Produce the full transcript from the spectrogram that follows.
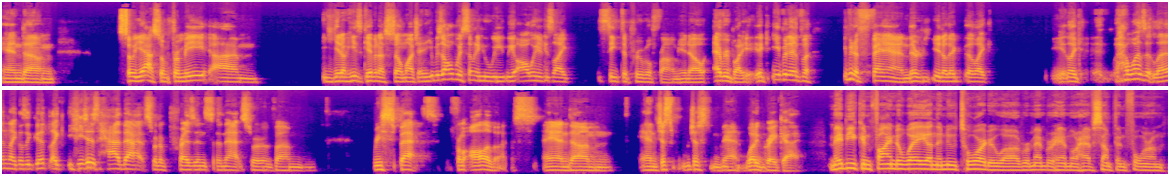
And um, so, yeah, so for me, um, you know, he's given us so much. And he was always somebody who we, we always like seeked approval from. You know, everybody, like, even if even a fan, they're you know they're, they're like like how was it len like was it good like he just had that sort of presence and that sort of um respect from all of us and um and just just man what a great guy maybe you can find a way on the new tour to uh remember him or have something for him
